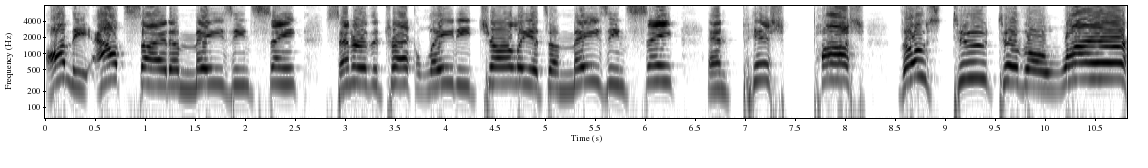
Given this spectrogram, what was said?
On the outside, Amazing Saint. Center of the track, Lady Charlie. It's Amazing Saint and Pish Posh. Those two to the wire.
